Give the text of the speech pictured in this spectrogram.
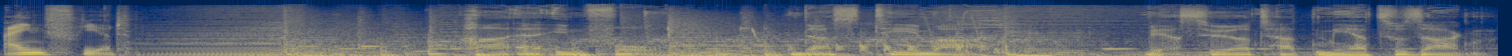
einfriert. HR Info. Das Thema. Wer es hört, hat mehr zu sagen.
